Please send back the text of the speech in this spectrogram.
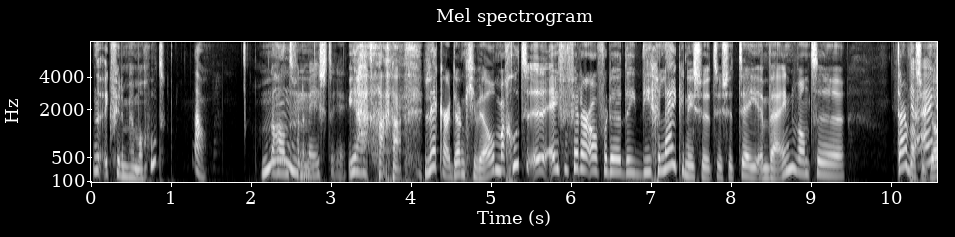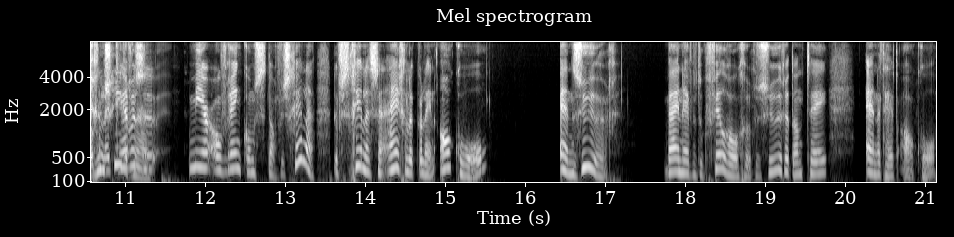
Nou, Ik vind hem helemaal goed. Nou, De hand van de meester. Ja, lekker, dankjewel. Maar goed, eh, even verder over de, die, die gelijkenissen tussen thee en wijn. Want eh, daar was Ja, ik wel nieuwsgierig hebben naar. ze meer overeenkomsten dan verschillen. De verschillen zijn eigenlijk alleen alcohol en zuur. Wijn heeft natuurlijk veel hogere zuren dan thee. En het heeft alcohol.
